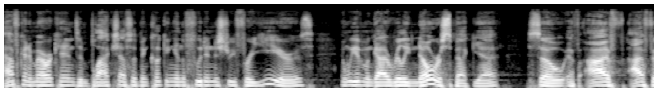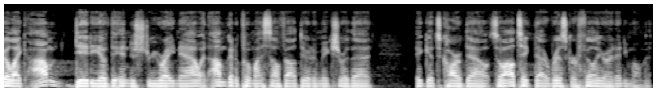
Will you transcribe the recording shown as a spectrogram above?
African Americans and black chefs have been cooking in the food industry for years, and we haven't got really no respect yet. So if I, I feel like I'm Diddy of the industry right now, and I'm going to put myself out there to make sure that it gets carved out. So I'll take that risk or failure at any moment.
